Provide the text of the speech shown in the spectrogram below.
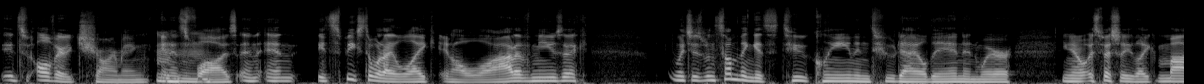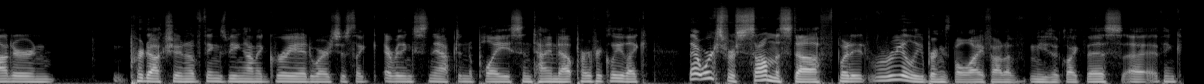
it's all very charming in its Mhm. flaws and and it speaks to what I like in a lot of music, which is when something gets too clean and too dialed in and where you know, especially like modern production of things being on a grid where it's just like everything snapped into place and timed out perfectly like that works for some stuff, but it really brings the life out of music like this. Uh, I think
